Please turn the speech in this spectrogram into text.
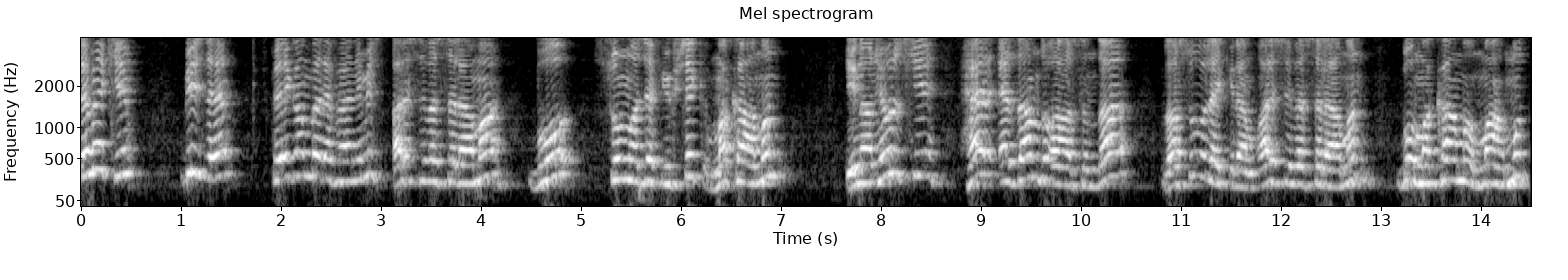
Demek ki biz de Peygamber Efendimiz Aleyhisselam'a bu sunulacak yüksek makamın inanıyoruz ki her ezan duasında Resul-i Ekrem Aleyhisselam'ın bu makamı Mahmud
